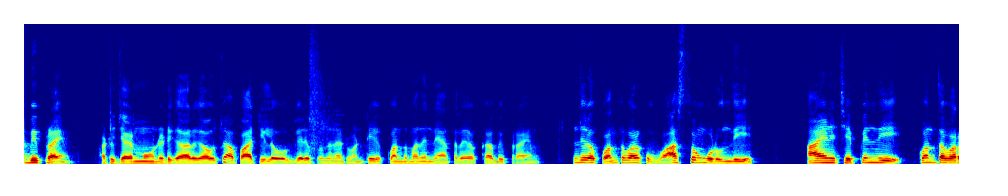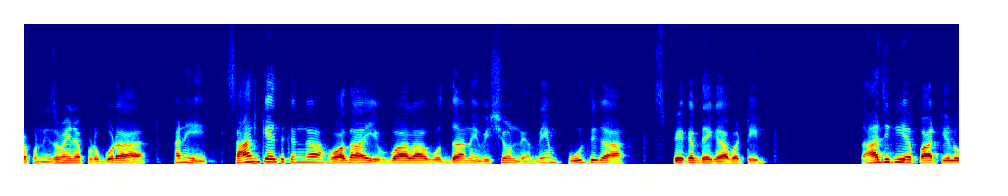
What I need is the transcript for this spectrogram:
అభిప్రాయం. అటు జగన్మోహన్ రెడ్డి గారు కావచ్చు ఆ పార్టీలో గెలుపొందినటువంటి కొంతమంది నేతల యొక్క అభిప్రాయం. ఇందులో కొంతవరకు వాస్తవం కూడా ఉంది. ఆయన చెప్పింది కొంతవరకు నిజమైనప్పుడు కూడా కానీ సాంకేతికంగా హోదా ఇవ్వాలా వద్దా అనే విషయం నిర్ణయం పూర్తిగా స్పీకర్దే కాబట్టి రాజకీయ పార్టీలు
